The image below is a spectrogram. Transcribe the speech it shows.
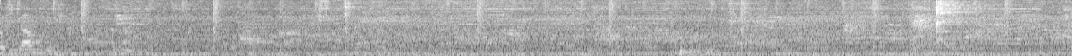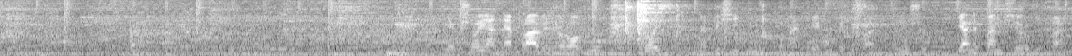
розтягнуті і Якщо я неправильно роблю, хтось напишіть мені в коменті, як робити правильно. Тому що я не впевнений, що я роблю правильно.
